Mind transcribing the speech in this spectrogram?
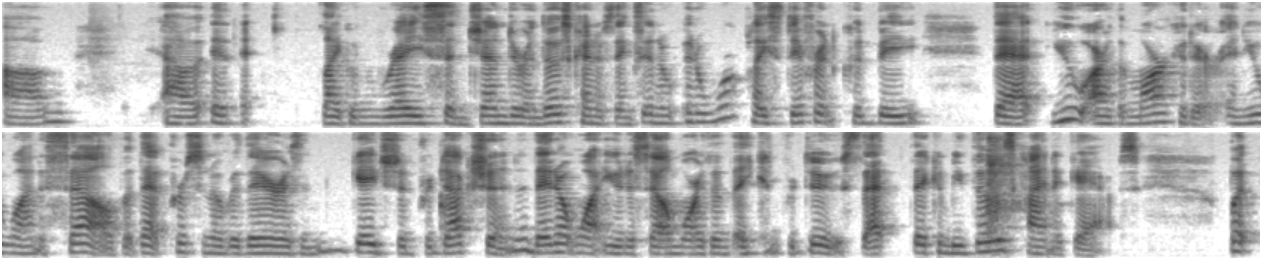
um, uh, like race and gender and those kind of things. In a, in a workplace, different could be that you are the marketer and you want to sell, but that person over there is engaged in production and they don't want you to sell more than they can produce. That there can be those kind of gaps. But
